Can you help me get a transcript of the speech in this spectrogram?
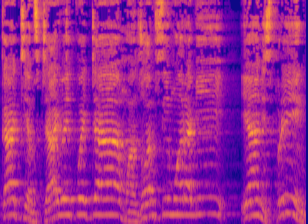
kati ya mstari wa ikweta mwanzo wa msimu wa rabi, yani spring.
